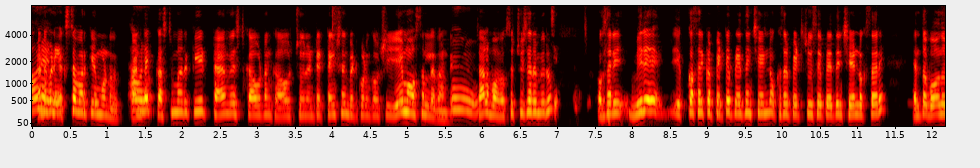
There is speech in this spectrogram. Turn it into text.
అంటే ఎక్స్ట్రా వర్క్ ఏమి ఉండదు. అంటే కస్టమర్కి టైం వేస్ట్ కావడం కావచ్చు లేదంటే టెన్షన్ పెట్టుకోవడం కావచ్చు ఏం అవసరం లేదండి. చాలా బాగుంది. ఒకసారి చూసారా మీరు? ఒకసారి మీరే ఒక్కసారి ఇక్కడ పెట్టే ప్రయత్నం చేయండి ఒకసారి పెట్టి చూసే ప్రయత్నం చేయండి ఒకసారి. ఎంత బాగుందో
